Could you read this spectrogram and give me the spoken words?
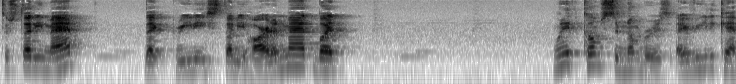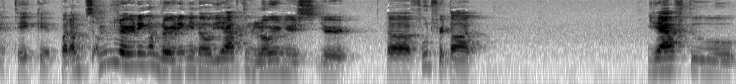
to study math, like really study hard on math, but when it comes to numbers, I really can't take it. But I'm I'm learning. I'm learning. You know, you have to learn your your uh, food for thought. You have to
